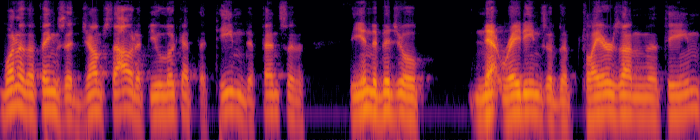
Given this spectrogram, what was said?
one of the things that jumps out, if you look at the team defensive, the individual net ratings of the players on the team,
